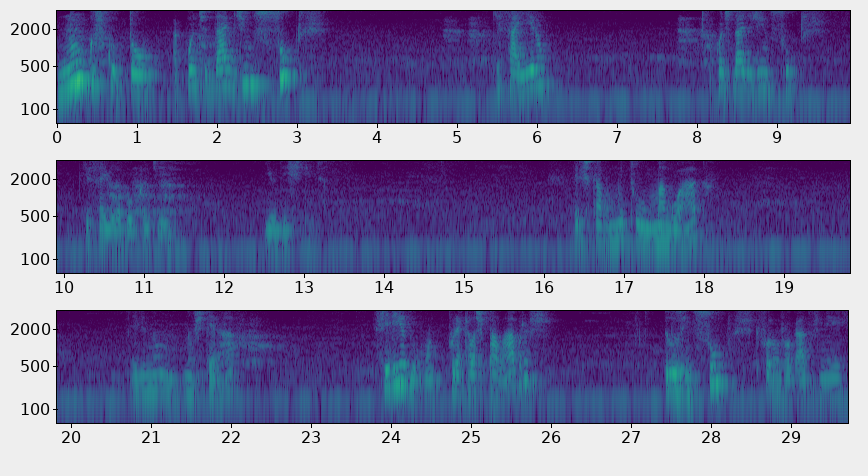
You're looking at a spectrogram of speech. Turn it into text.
Nunca escutou a quantidade de insultos que saíram quantidade de insultos que saiu da boca de Yudhishthira. Ele estava muito magoado, ele não, não esperava, ferido por aquelas palavras, pelos insultos que foram jogados nele.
